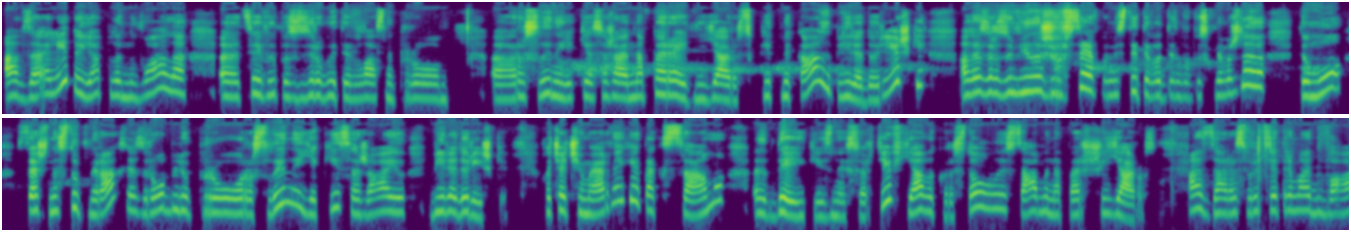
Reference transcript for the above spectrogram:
А взагалі-то я планувала е, цей випуск зробити власне про е, рослини, які я сажаю на передній ярус в квітниках біля доріжки, але зрозуміла, що все помістити в один випуск неможливо. Тому все ж наступний раз я зроблю про рослини, які сажаю біля доріжки. Хоча чимерники так само, е, деякі з них сортів я використовую саме на перший ярус. А зараз в руці я тримаю два.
